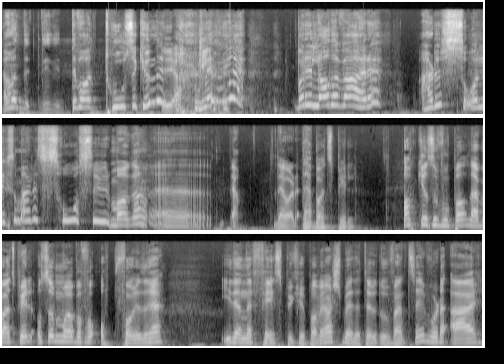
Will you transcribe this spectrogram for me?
Ja, men det, det var to sekunder! Ja. Glem det! Bare la det være! Er du så liksom Er det så surmaga? Uh, ja, det var det. Det er bare et spill. Akkurat som fotball, det er bare et spill. Og så må jeg bare få oppfordre i denne Facebook-gruppa vi har, som heter TV2 Fantasy, hvor det er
